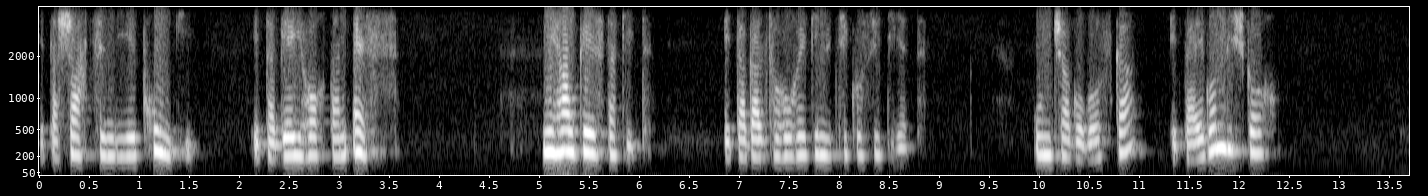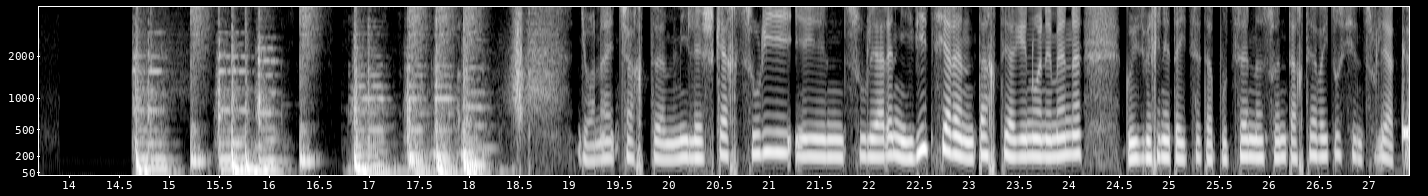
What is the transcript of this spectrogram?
eta sartzen die prunki eta gehi hortan ez. Ni hauke ez dakit eta galto horrekin utziko zitiet. Untxago gozka eta egon diskor. Joana etxart mil esker zuri entzulearen iritziaren tartea genuen hemen, goiz behin eta hitzeta putzen zuen tartea baitu zientzuleak.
